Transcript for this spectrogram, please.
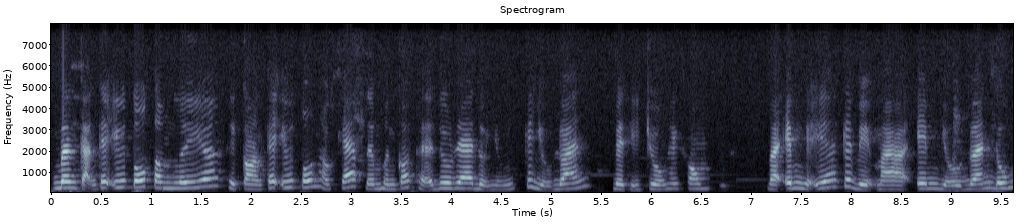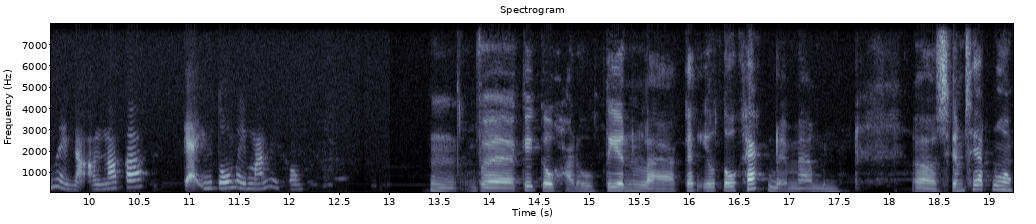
bên cạnh cái yếu tố tâm lý á, thì còn cái yếu tố nào khác để mình có thể đưa ra được những cái dự đoán về thị trường hay không? Và em nghĩ á, cái việc mà em dự đoán đúng này nọ nó có cả yếu tố may mắn hay không? Ừ, về cái câu hỏi đầu tiên là các yếu tố khác để mà mình uh, xem xét đúng không?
